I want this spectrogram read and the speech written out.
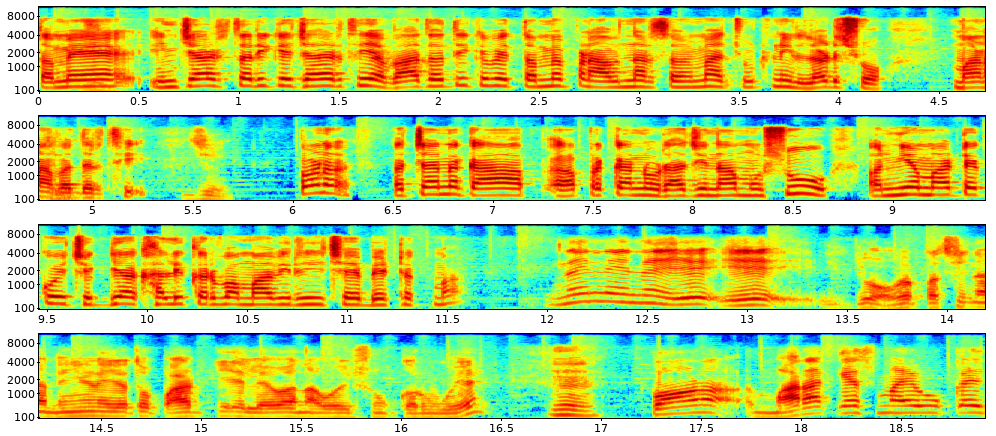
તમે ઇન્ચાર્જ તરીકે જાહેર થયા વાત હતી કે ભાઈ તમે પણ આવનાર સમયમાં ચૂંટણી લડશો માણાવદરથી. જી. પણ અચાનક આ આ પ્રકારનું રાજીનામું શું? અન્ય માટે કોઈ જગ્યા ખાલી કરવામાં આવી રહી છે બેઠકમાં? નહીં નહીં નહીં એ એ જો હવે પછીના નિર્ણય તો પાર્ટીએ લેવાના હોય શું કરવું એ? પણ મારા કેસમાં એવું કઈ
